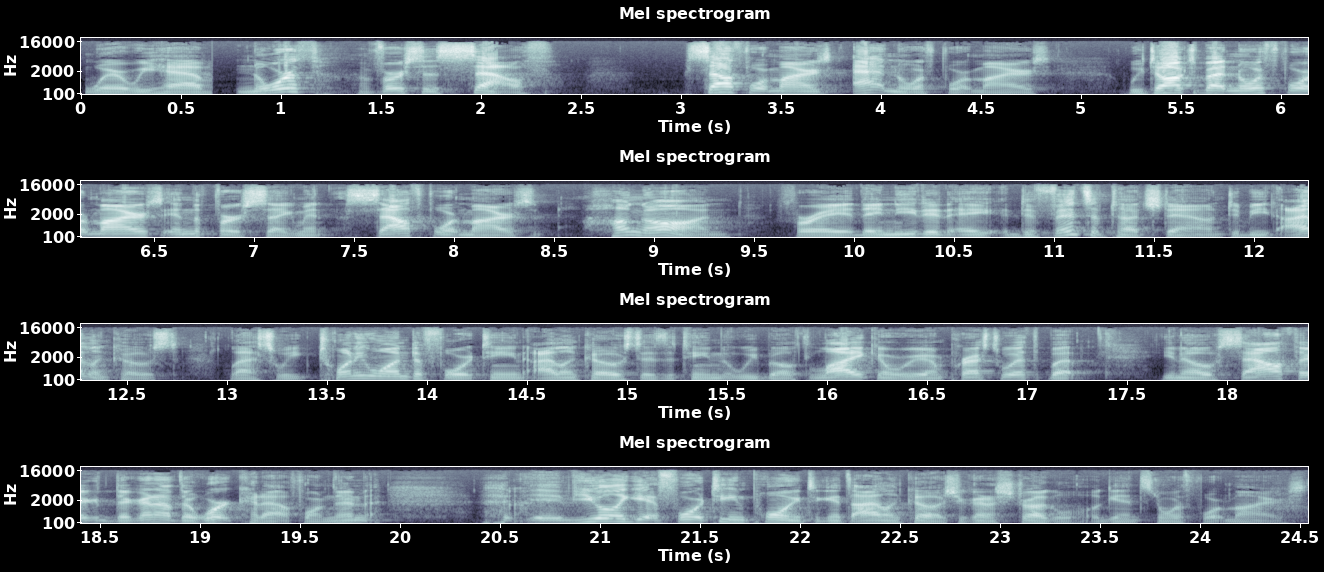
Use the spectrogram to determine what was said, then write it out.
where we have North versus South. South Fort Myers at North Fort Myers. We talked about North Fort Myers in the first segment. South Fort Myers hung on for a they needed a defensive touchdown to beat Island Coast last week, 21 to 14. Island Coast is a team that we both like and we're impressed with, but you know, South they're, they're going to have their work cut out for them. They're if you only get 14 points against Island Coast, you're going to struggle against North Fort Myers.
